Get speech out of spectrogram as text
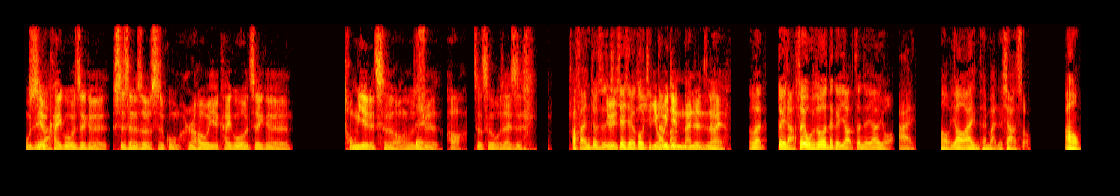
我之前有开过这个试乘的时候有试过嘛，然后也开过这个同业的车哦，我就觉得哦，这车我实在是 啊，反正就是机械结构简单，有一点难忍耐。呃，对啦，所以我说那个要真的要有爱哦，要有爱你才买得下手。哦，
